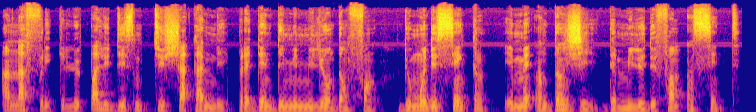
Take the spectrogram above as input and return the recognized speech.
En Afrique, le paludisme tue chaque année près d'un demi-million d'enfants de moins de 5 ans et met en danger des milliers de femmes enceintes.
